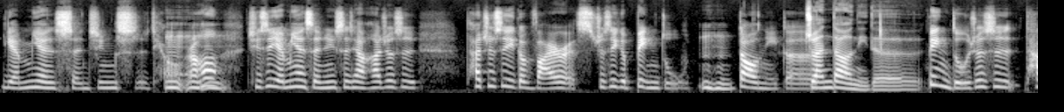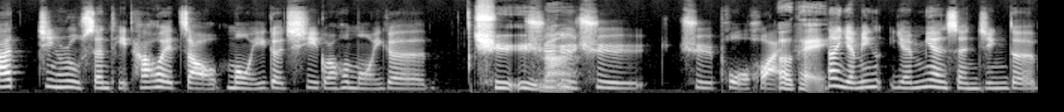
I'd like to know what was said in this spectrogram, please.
颜面神经失调，嗯嗯嗯，然后其实颜面神经失调它就是它就是一个 virus，就是一个病毒，到你的钻到你的病毒，就是它进入身体，它会找某一个器官或某一个区域区域去。去破坏。OK，那颜面颜面神经的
